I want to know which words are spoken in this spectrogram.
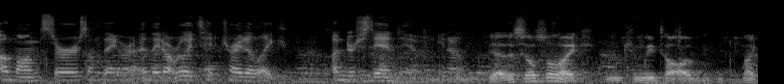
a monster or something or and they don't really ta try to like understand him you know Yeah, this also like can lead to um, like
